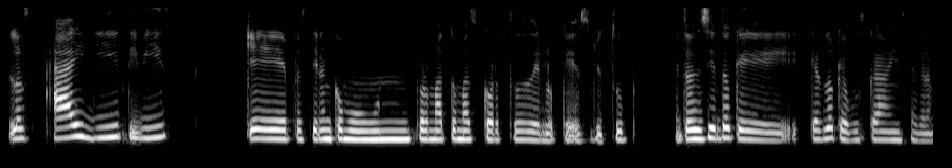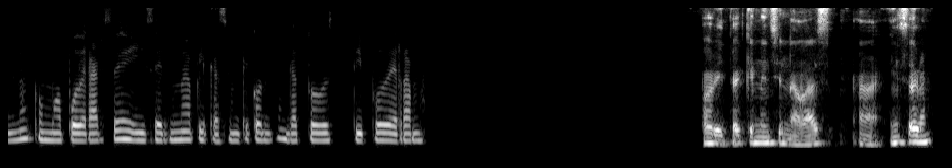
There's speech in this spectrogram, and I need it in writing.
Los IGTVs, que pues tienen como un formato más corto de lo que es YouTube. Entonces siento que, que es lo que busca Instagram, ¿no? Como apoderarse y ser una aplicación que contenga todo este tipo de ramas. Ahorita que mencionabas a Instagram,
